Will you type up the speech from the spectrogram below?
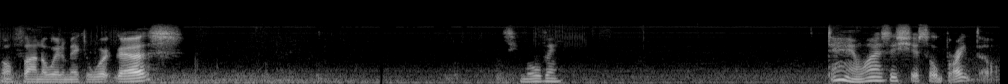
gonna find a way to make it work, guys. Is he moving? Damn, why is this shit so bright though?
